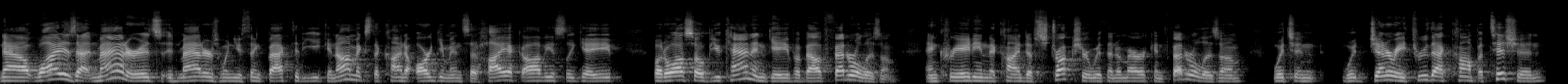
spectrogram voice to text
Now, why does that matter? It's, it matters when you think back to the economics, the kind of arguments that Hayek obviously gave, but also Buchanan gave about federalism and creating the kind of structure within American federalism, which in, would generate through that competition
